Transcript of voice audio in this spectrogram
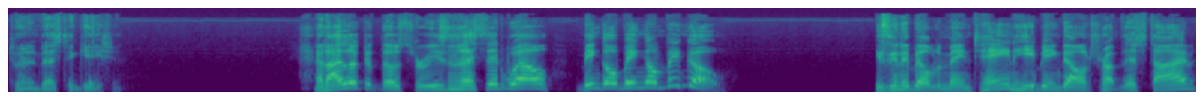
to an investigation. And I looked at those three reasons. I said, well, bingo, bingo, bingo. He's going to be able to maintain, he being Donald Trump this time,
